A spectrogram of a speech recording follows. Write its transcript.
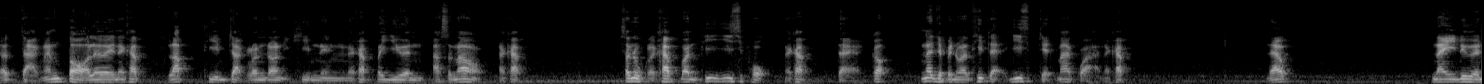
แล้วจากนั้นต่อเลยนะครับ รับทีมจากลอนดอนอีกทีมหนึ่งนะครับ ไปเยือนอาร์เซนอลนะครับ สนุกแหละครับวันที่ 26 นะครับ แต่ก็น่าจะเป็นวันอาทิตย์แหละ 27 มากกว่านะครับ แล้วในเดือน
